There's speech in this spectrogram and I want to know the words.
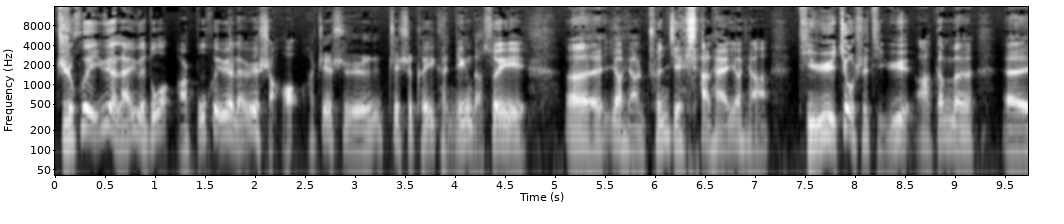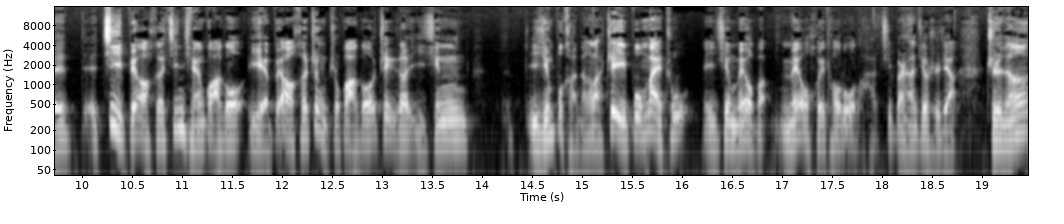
只会越来越多，而不会越来越少啊，这是这是可以肯定的。所以，呃，要想纯洁下来，要想体育就是体育啊，根本呃，既不要和金钱挂钩，也不要和政治挂钩，这个已经。已经不可能了，这一步迈出已经没有办没有回头路了哈，基本上就是这样，只能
